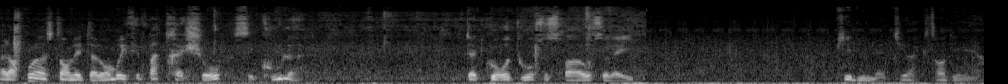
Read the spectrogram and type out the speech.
Alors pour l'instant on est à l'ombre, il fait pas très chaud, c'est cool. Peut-être qu'au retour ce sera au soleil. Pied d'une nature extraordinaire.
